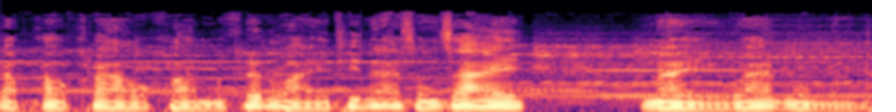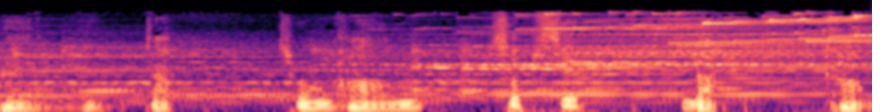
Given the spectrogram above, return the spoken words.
กับข่าวคราวความเคลื่อนไหวที่น่าสนใจในแวดวงบันเทิงกับช่วงของซุปซิป .com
